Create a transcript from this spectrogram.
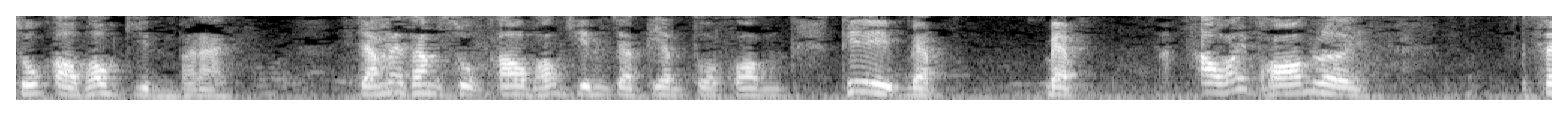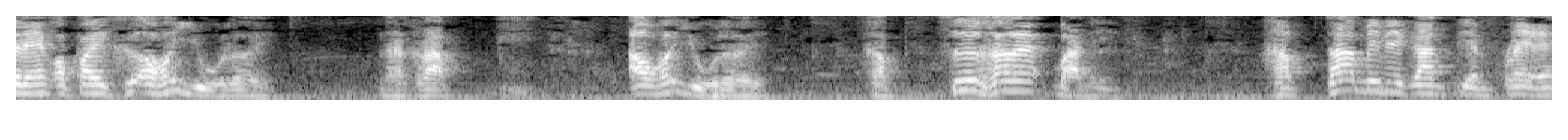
สุกเอาเผากินพะนะจะไม่ทำสุกเอาเผากินจะเตรียมตัวฟอร์มที่แบบแบบเอาให้พร้อมเลย แสดงออกไปคือเอาให้อยู่เลยนะครับ เอาให้อยู่เลยครับ ซื้อคณะบัตรนี้ครับ ถ้าไม่มีการเปลี่ยนแปลง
